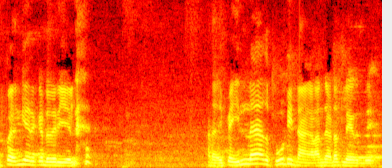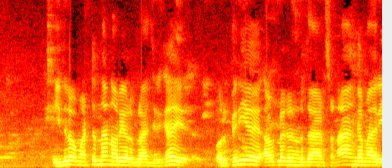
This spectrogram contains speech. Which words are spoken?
இப்போ எங்கே இருக்கிறது தெரியல. அட இப்போ இல்லை அது பூட்டிட்டாங்க அந்த இடத்துல இருந்து. இதில் மட்டும்தான் ஒரே ஒரு பிரான்ச் இருக்கு. ஒரு பெரிய அவுட்லெட் எடுத்தாங்கன்னு சொன்னால் அங்கே மாதிரி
